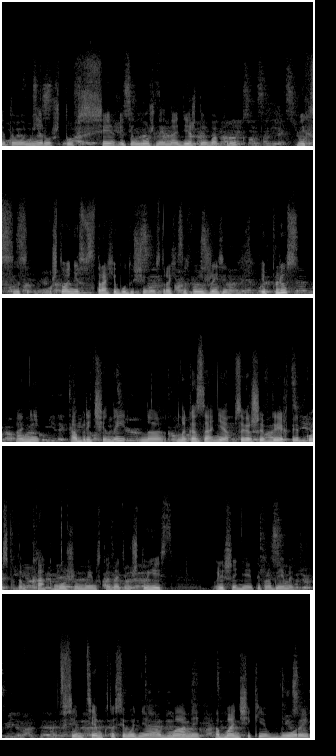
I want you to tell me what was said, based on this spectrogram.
этому миру, что все эти ложные надежды вокруг, их, что они в страхе будущего, в страхе за свою жизнь. И плюс они обречены на наказание, совершив грех перед Господом. Как можем мы им сказать им, что есть решение этой проблемы? Всем тем, кто сегодня обманы, обманщики, воры,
